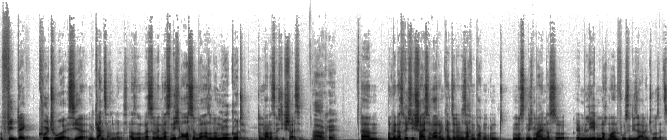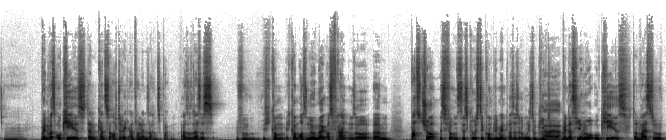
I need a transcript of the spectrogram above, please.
Feedback-Kultur ist hier ein ganz anderes. Also, weißt du, wenn was nicht awesome war, sondern nur good, dann war das richtig scheiße. Ah, okay. Ähm, und wenn das richtig scheiße war, dann kannst du deine Sachen packen und musst nicht meinen, dass du im Leben nochmal einen Fuß in diese Agentur setzt. Mhm. Wenn was okay ist, dann kannst du auch direkt anfangen, deine Sachen zu packen. Also das ist, ich komme ich komm aus Nürnberg, aus Franken so, ähm, Bastschor ist für uns das größte Kompliment, was es irgendwie so gibt. Ja, ja. Wenn das hier nur okay ist, dann weißt du,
